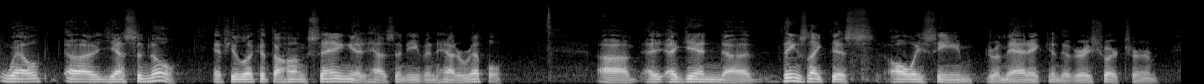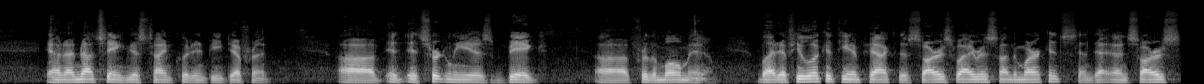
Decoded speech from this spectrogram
Well, uh, yes and no. If you look at the Hang Seng, it hasn't even had a ripple. Uh, again, uh, things like this always seem dramatic in the very short term, and I'm not saying this time couldn't be different. Uh, it, it, certainly is big uh, for the moment, yeah. but if you look at the impact of the SARS virus on the markets, and, that, and SARS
